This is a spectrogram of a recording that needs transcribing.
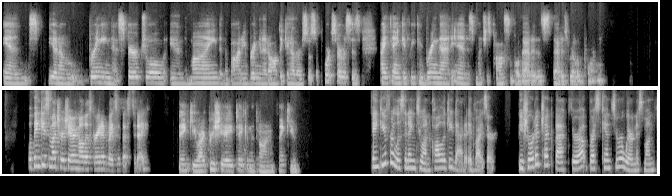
in you know bringing that spiritual and the mind and the body and bringing it all together so support services i think if we can bring that in as much as possible that is that is real important well, thank you so much for sharing all this great advice with us today. Thank you. I appreciate taking the time. Thank you. Thank you for listening to Oncology Data Advisor. Be sure to check back throughout Breast Cancer Awareness Month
